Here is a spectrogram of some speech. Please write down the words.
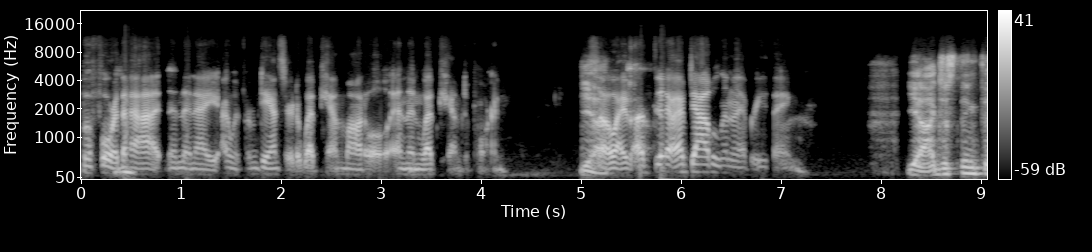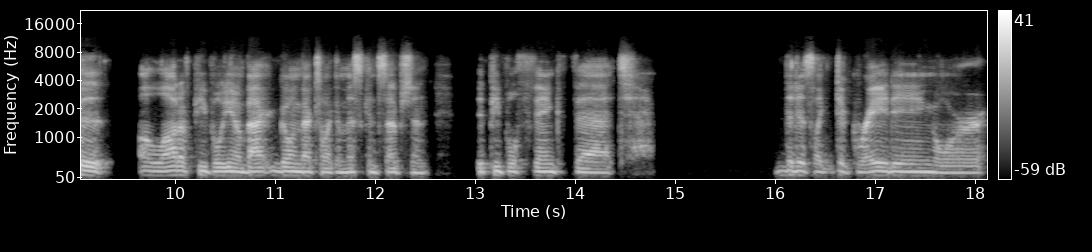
before Mhm. that. And then I, I went from dancer to webcam model and then webcam to porn. Yeah. So I've, I've, I've dabbled in everything. Yeah, I just think that a lot of people, you know, back going back to like a misconception that people think that that it's like degrading or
